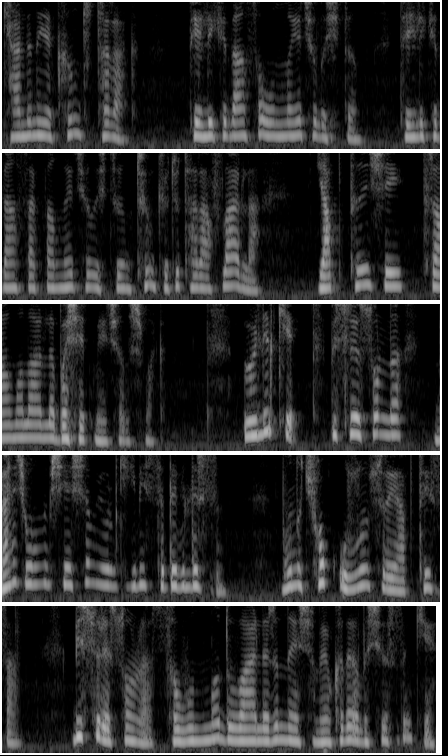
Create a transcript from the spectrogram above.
kendine yakın tutarak tehlikeden savunmaya çalıştığın, tehlikeden saklanmaya çalıştığın tüm kötü taraflarla yaptığın şey travmalarla baş etmeye çalışmak. Öyle ki bir süre sonra ben hiç olumlu bir şey yaşamıyorum ki gibi hissedebilirsin. Bunu çok uzun süre yaptıysan bir süre sonra savunma duvarlarınla yaşamaya o kadar alışırsın ki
